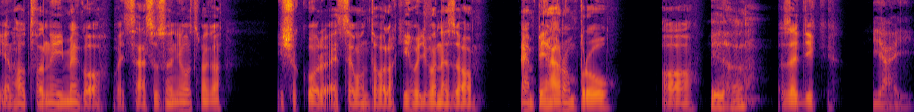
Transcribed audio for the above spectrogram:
Ilyen 64 mega, vagy 128 mega, és akkor egyszer mondta valaki, hogy van ez a MP3 Pro, a, Ja. az egyik Jaj.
